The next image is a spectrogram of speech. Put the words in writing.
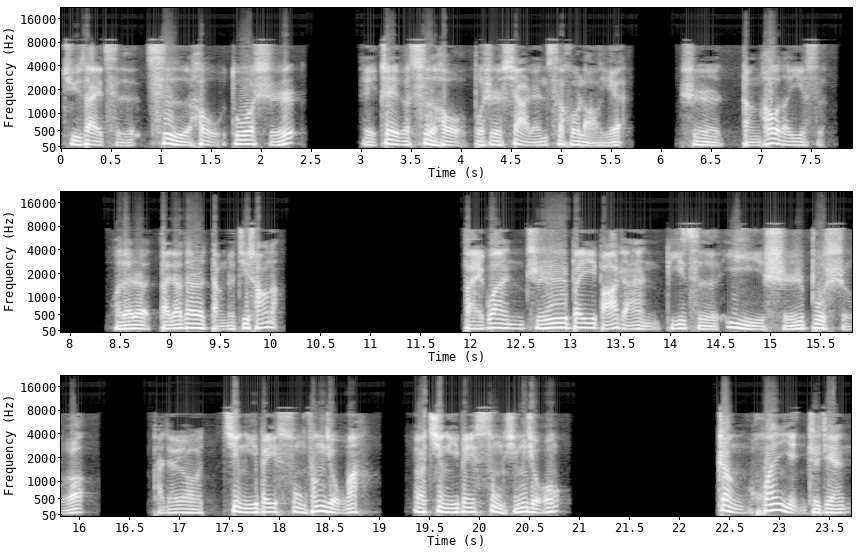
俱在此伺候多时。哎，这个伺候不是下人伺候老爷，是等候的意思。我在这，大家在这等着姬昌呢。百官执杯把盏，彼此一时不舍。大家要敬一杯送风酒嘛，要敬一杯送行酒。正欢饮之间，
